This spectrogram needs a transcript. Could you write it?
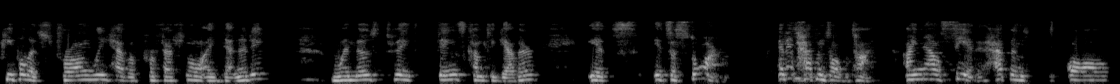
people that strongly have a professional identity. When those three things come together, it's it's a storm. And it happens all the time. I now see it. It happens all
